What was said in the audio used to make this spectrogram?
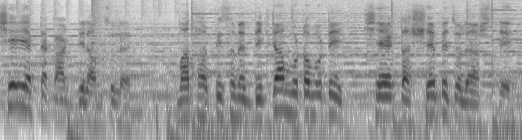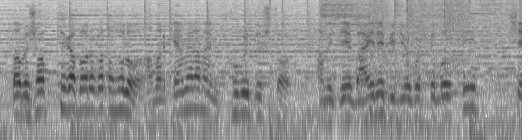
সেই একটা কাট দিলাম চুলের মাথার পিছনের দিকটা মোটামুটি সে একটা শেপে চলে আসছে। তবে সব থেকে বড় কথা হলো, আমার ক্যামেরাম্যান খুবই দুষ্ট। আমি যে বাইরে ভিডিও করতে বলছি, সে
